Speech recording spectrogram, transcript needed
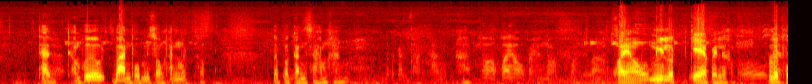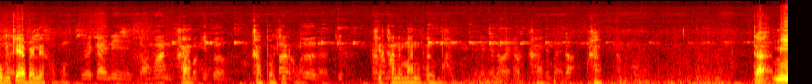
ๆถ้าอำเภอบ้านผมนี่สองพันมดครับ รับประกันสามครั้ง รับประกันสามครั้งครับ เขาเอาควายเขาออกไปข้างนอกครับหรือว่าควายเฮามีรถแก่ไปเลยครับโอ้รถผมแก่ไปเลยครับผม ซื้อไก่นี่สองพันครับ คิดเพิ่มครับบ่คิต่าดงอำเภอก็คิดคิดค่าน้ำมันเพิ่มครับ เล็กๆน้อยๆครับครับเห็นได้เนาะครับ ครับผมก็มี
